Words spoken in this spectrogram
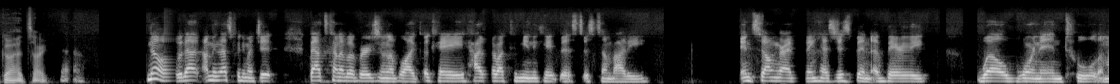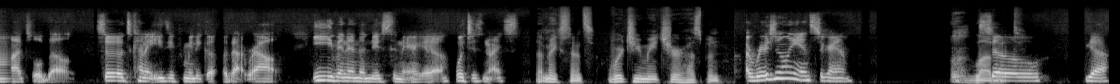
go ahead. Sorry. Yeah. No, that I mean that's pretty much it. That's kind of a version of like, okay, how do I communicate this to somebody? And songwriting has just been a very well worn in tool in my tool belt. So it's kind of easy for me to go that route, even in a new scenario, which is nice. That makes sense. Where'd you meet your husband? Originally Instagram. Love it. so yeah,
